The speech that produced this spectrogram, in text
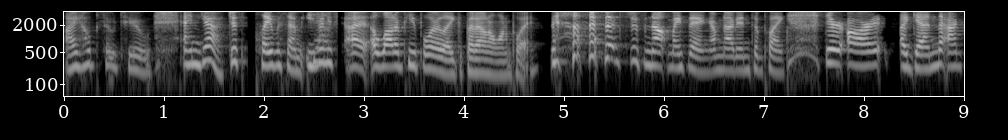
I hope so too. And yeah, just play with them. Even yeah. if I, a lot of people are like, but I don't want to play. That's just not my thing. I'm not into playing. There are again, the act,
